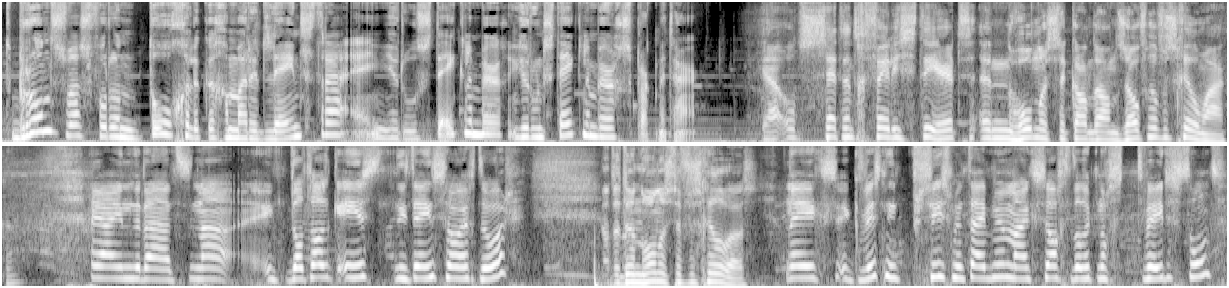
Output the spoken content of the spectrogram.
De brons was voor een dolgelukkige Marit Leenstra... en Jeroen Stekelenburg, Jeroen Stekelenburg sprak met haar. Ja, ontzettend gefeliciteerd. Een honderdste kan dan zoveel verschil maken. Ja, inderdaad. Nou, ik, dat had ik eerst niet eens zo echt door. Dat het een honderdste verschil was? Nee, ik, ik wist niet precies mijn tijd meer, maar ik zag dat ik nog tweede stond.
